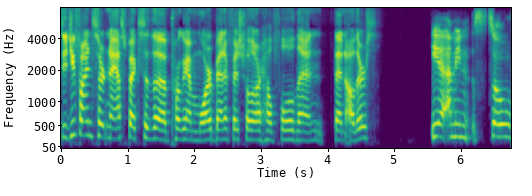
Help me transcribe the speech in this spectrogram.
did you find certain aspects of the program more beneficial or helpful than than others? Yeah, I mean, so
